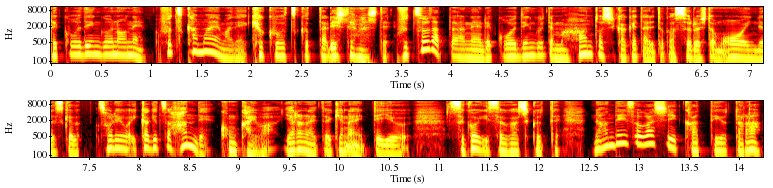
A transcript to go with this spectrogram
レコーディングのね、2日前まで曲を作ったりしてまして。普通だったらね、レコーディングってまあ半年かけたりとかする人も多いんですけど、それを1ヶ月半で今回はやらないといけないっていう、すごい忙しくって。なんで忙しいかって言ったら、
